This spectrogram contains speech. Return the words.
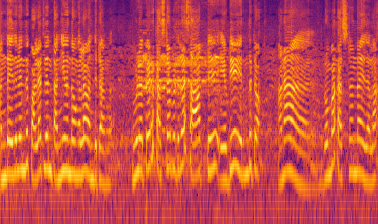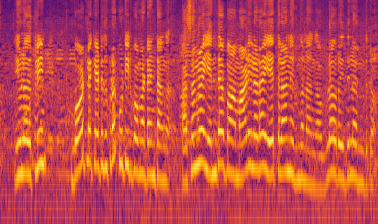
அந்த இதுலேருந்து பள்ளத்துலேருந்து தண்ணி வந்தவங்கலாம் வந்துட்டாங்க. இவ்வளோ பேர் கஷ்டப்பட்டு தான் சாப்பிட்டு எப்படியோ இருந்துட்டோம். ஆனால் ரொம்ப கஷ்டம் தான் இதெல்லாம். இவ்வளோ க்ளீன் போட்ல கேட்டது கூட கூட்டிட்டு போக மாட்டேன்ட்டாங்க. பசங்க எந்த மாடியிலடா ஏத்தலாம்னு இருந்தோம் நாங்க. அவ்வளோ ஒரு இதுல இருந்துட்டோம்.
